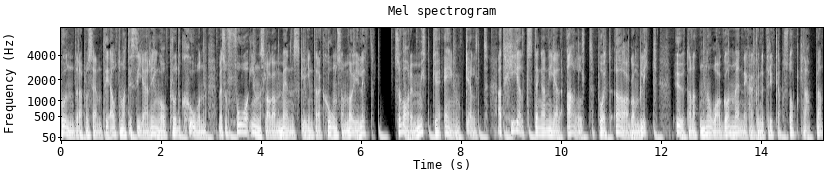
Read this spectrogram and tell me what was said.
hundraprocentig automatisering och produktion med så få inslag av mänsklig interaktion som möjligt så var det mycket enkelt att helt stänga ner allt på ett ögonblick utan att någon människa kunde trycka på stoppknappen.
